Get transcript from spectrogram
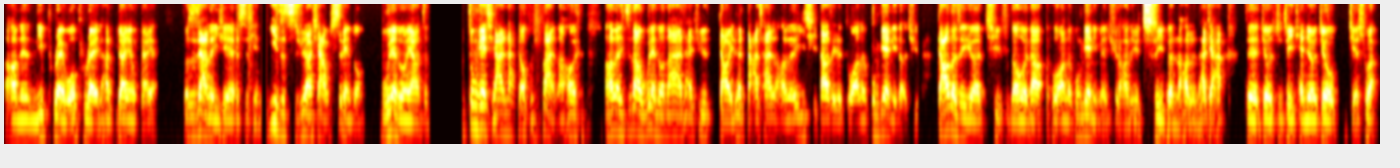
然后呢你 pray 我 pray，然后表演我表演，都是这样的一些事情，一直持续到下午四点钟、五点钟的样子。中间其他人大家都不饭，然后，然后呢，直到五点多大家才去找一个大餐，然后呢一起到这个国王的宫殿里头去，高的这个 chief 都会到国王的宫殿里面去，然后就去吃一顿，然后呢大家这就这一天就就结束了。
